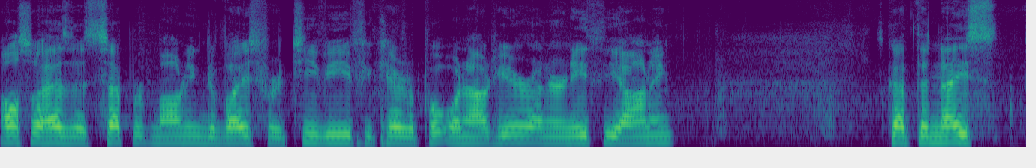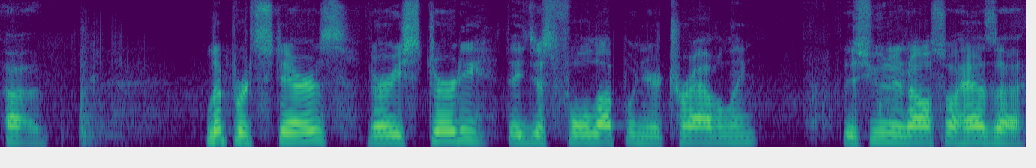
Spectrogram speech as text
Also has a separate mounting device for a TV if you care to put one out here underneath the awning. It's got the nice uh, Lippert stairs, very sturdy. They just fold up when you're traveling. This unit also has a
